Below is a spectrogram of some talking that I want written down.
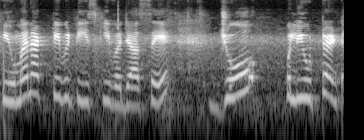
ह्यूमन एक्टिविटीज़ की वजह से जो पोल्यूटेंट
